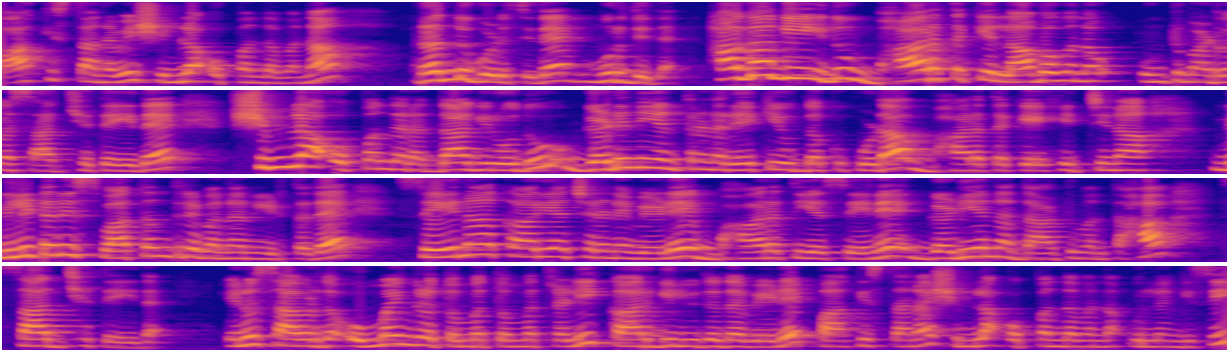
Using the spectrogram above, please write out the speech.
ಪಾಕಿಸ್ತಾನವೇ ಶಿಮ್ಲಾ ಒಪ್ಪಂದವನ್ನ ರದ್ದುಗೊಳಿಸಿದೆ, ಮುರಿದಿದೆ. ಹಾಗಾಗಿ ಇದು ಭಾರತಕ್ಕೆ ಲಾಭವನ್ನು ಉಂಟು ಮಾಡುವ ಸಾಧ್ಯತೆ ಇದೆ. ಶಿಮ್ಲಾ ಒಪ್ಪಂದ ರದ್ದಾಗಿರೋದು ಗಡಿ ನಿಯಂತ್ರಣ ರೇಖೆಯುದ್ದಕ್ಕೂ ಕೂಡ ಭಾರತಕ್ಕೆ ಹೆಚ್ಚಿನ ಮಿಲಿಟರಿ ಸ್ವಾತಂತ್ರ್ಯವನ್ನ ನೀಡ್ತದೆ. ಸೇನಾ ಕಾರ್ಯಾಚರಣೆ ವೇಳೆ ಭಾರತೀಯ ಸೇನೆ ಗಡಿಯನ್ನ ದಾಟುವಂತಹ ಸಾಧ್ಯತೆ ಇದೆ. ಇನ್ನು ಸಾವಿರದ ಒಂಬೈನೂರ ತೊಂಬತ್ತೊಂಬತ್ತರಲ್ಲಿ ಕಾರ್ಗಿಲ್ ಯುದ್ಧದ ವೇಳೆ ಪಾಕಿಸ್ತಾನ ಶಿಮ್ಲಾ ಒಪ್ಪಂದವನ್ನ ಉಲ್ಲಂಘಿಸಿ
